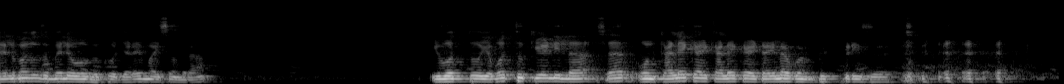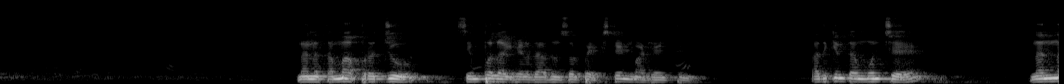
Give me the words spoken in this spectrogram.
ನೆಲಮಂಗಲದ ಮೇಲೆ ಹೋಗ್ಬೇಕು, ಜಡೆ ಮಾಯಿಸಂದ್ರ ಇವತ್ತು ಯಾವತ್ತೂ ಕೇಳಿಲ್ಲ, ಸರ್, ಒಂದು ಕಳೆಕಾಯಿ ಕಳೆಕಾಯಿ ಡೈಲಾಗ್ ಒಂದು ಬಿಟ್ಬಿಡಿ, ಸರ್. ನನ್ನ ತಮ್ಮ ಪ್ರಜ್ಜು ಸಿಂಪಲ್ ಆಗಿ ಹೇಳ್ದ, ಅದನ್ನು ಸ್ವಲ್ಪ ಎಕ್ಸ್ಟೆಂಡ್ ಮಾಡಿ ಹೇಳ್ತೀನಿ. ಅದಕ್ಕಿಂತ ಮುಂಚೆ ನನ್ನ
